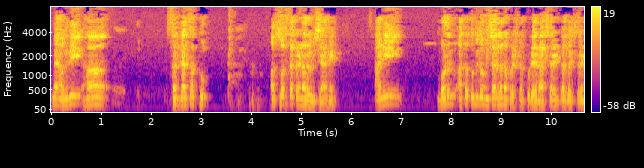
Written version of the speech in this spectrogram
नाही अगदी हा सध्याचा खूप अस्वस्थ करणारा विषय आहे. आणि म्हणून आता तुम्ही जो विचारला ना प्रश्न पुढे राजकारण का गजकारण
